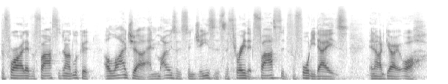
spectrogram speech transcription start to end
before I'd ever fasted, and I'd look at Elijah and Moses and Jesus, the three that fasted for 40 days, and I'd go, oh,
